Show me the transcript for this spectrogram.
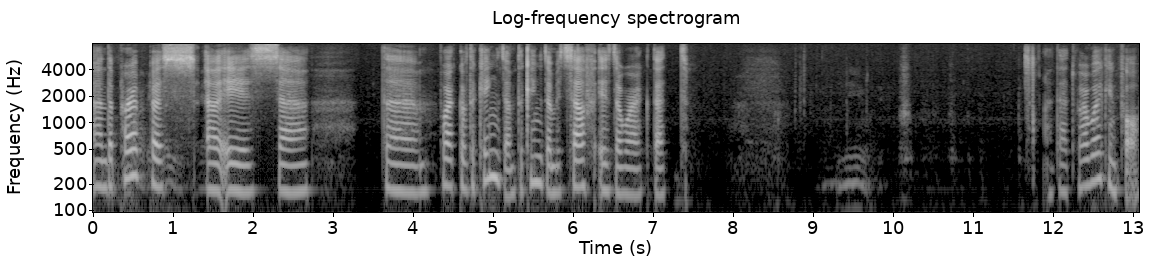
And the purpose uh, is uh, the work of the kingdom. The kingdom itself is the work that that we're working for.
